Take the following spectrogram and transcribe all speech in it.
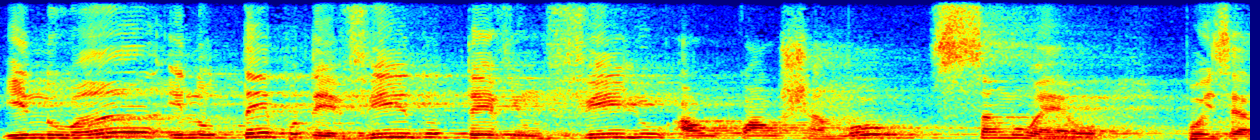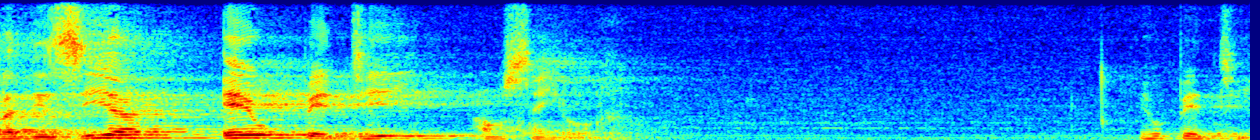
e no, an, e no tempo devido teve um filho, ao qual chamou Samuel, pois ela dizia: Eu pedi ao Senhor. Eu pedi,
